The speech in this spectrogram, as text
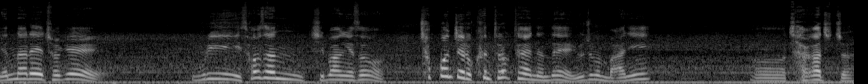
옛날에 저게 우리 서산 지방에서 첫 번째로 큰 트럭타였는데 요즘은 많이 어, 작아졌죠.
